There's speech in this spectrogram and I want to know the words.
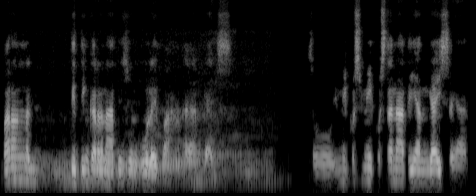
Parang nagtitingkaran natin yung kulay pa. Ayan guys. So, imikos-mikos na natin yan guys. Ayan.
